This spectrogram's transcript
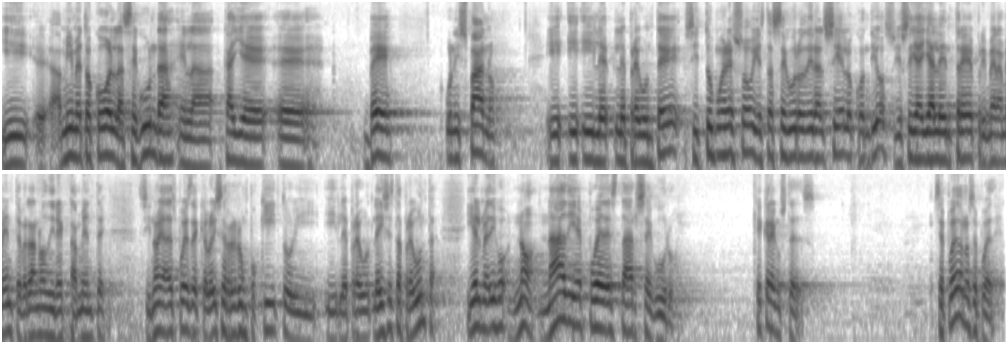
Y eh, a mí me tocó la segunda en la calle eh, B, un hispano, y, le, pregunté, si tú mueres hoy, ¿estás seguro de ir al cielo con Dios? Yo sé, ya, le entré primeramente, ¿verdad? No directamente, sino ya después de que lo hice reír un poquito y, le, le hice esta pregunta. Y él me dijo, no, nadie puede estar seguro. ¿Qué creen ustedes? ¿Se puede o no se puede?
